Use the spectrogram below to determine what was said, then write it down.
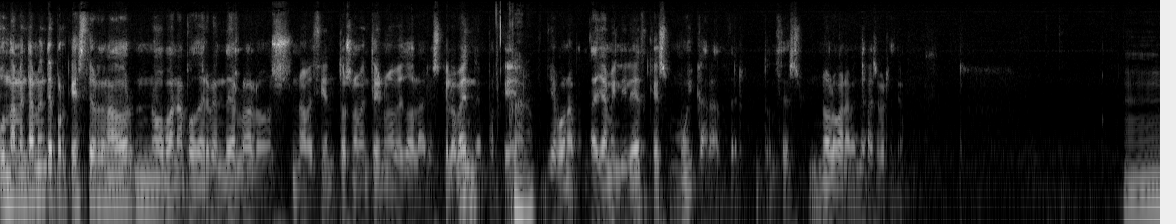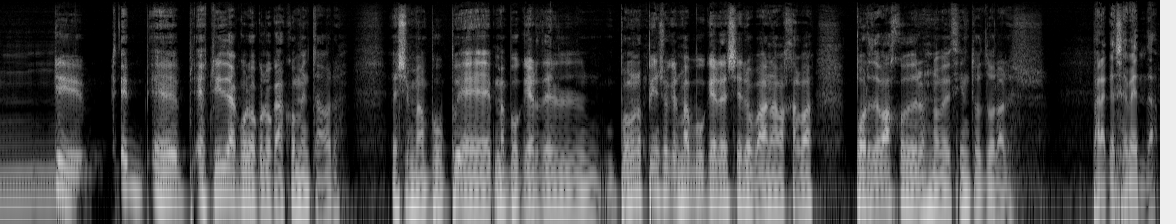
Fundamentalmente porque este ordenador no van a poder venderlo a los 999 dólares que lo venden, porque Claro. lleva una pantalla mini LED que es muy cara de hacer. Entonces no lo van a vender a esa versión. Mm. Sí, eh, eh, estoy de acuerdo con lo que has comentado ahora. Ese MacBook, eh, MacBook Air del. Por lo menos pienso que el MacBook Air ese lo van a bajar va por debajo de los 900 dólares. Para que se venda.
